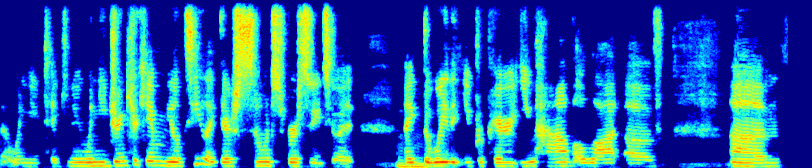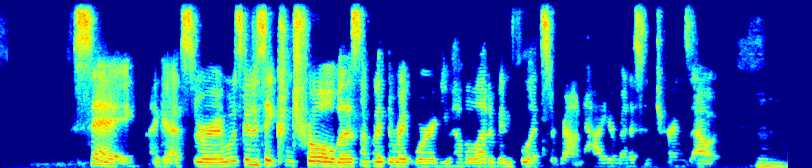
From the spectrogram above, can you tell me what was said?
that when you take you know, when you drink your chamomile tea like there's so much diversity to it mm-hmm. like the way that you prepare it you have a lot of um, say, I guess, or I was going to say control, but that's not quite the right word. You have a lot of influence around how your medicine turns out. Mm. Um,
